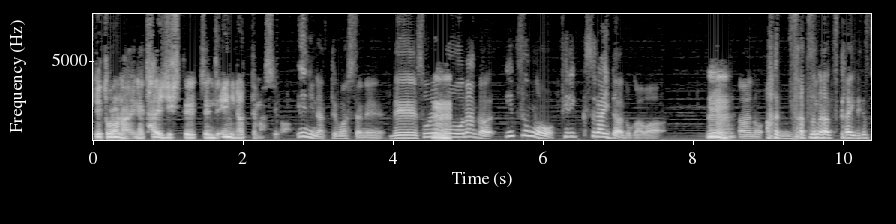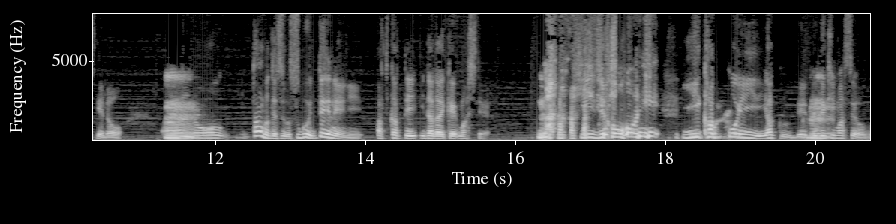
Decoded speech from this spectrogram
引け取らないね。対峙して全然絵になってますよ。絵になってましたね。で、それもなんか、いつもフィリックスライターとかは、ねうんあのあ、雑な扱いですけど、うんあの、丹波哲郎すごい丁寧に扱っていただけまして、な非常にいい、かっこいい役で出てきますよ。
